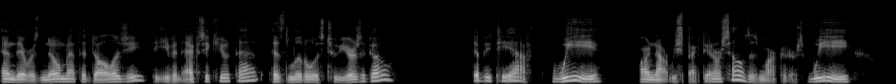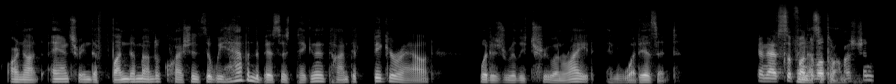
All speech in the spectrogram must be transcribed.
and there was no methodology to even execute that as little as two years ago, WTF. We are not respecting ourselves as marketers. We are not answering the fundamental questions that we have in the business, taking the time to figure out what is really true and right and what isn't. And that's the And that's fundamental question.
